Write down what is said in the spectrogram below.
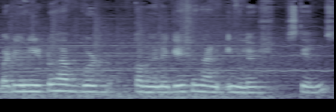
but you need to have good communication and english skills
